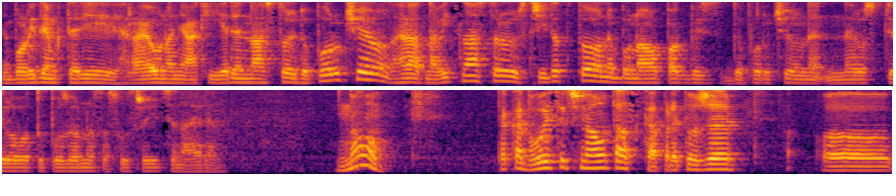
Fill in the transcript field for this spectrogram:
nebo lidem, kteří hrajou na nějaký jeden nástroj, doporučil hrát na víc nástrojů, střídat to, nebo naopak bys doporučil ne, nerozptilovat tu pozornost a soustředit se na jeden? No, taká dvojsečná otázka, pretože uh,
